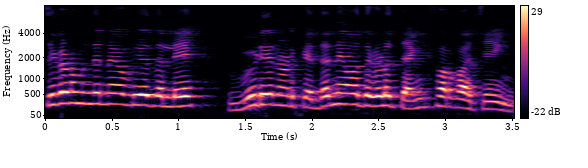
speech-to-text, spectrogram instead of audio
ಸಿಗೋಣ ಮುಂದಿನ ವಿಡಿಯೋದಲ್ಲಿ. ವಿಡಿಯೋ ನೋಡಕ್ಕೆ ಧನ್ಯವಾದಗಳು. ಥ್ಯಾಂಕ್ ಯು ಫಾರ್ ವಾಚಿಂಗ್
